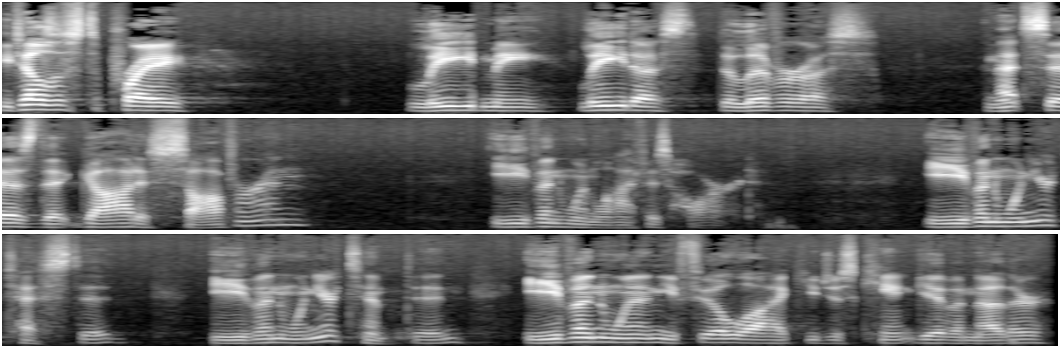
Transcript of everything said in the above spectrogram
He tells us to pray, lead me, lead us, deliver us. And that says that God is sovereign even when life is hard, even when you're tested, even when you're tempted, even when you feel like you just can't give another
